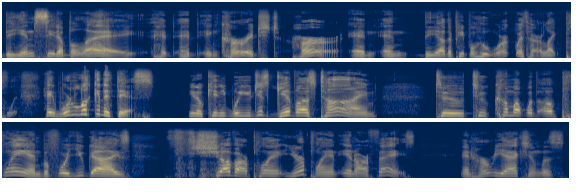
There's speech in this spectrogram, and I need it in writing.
the NCAA had, had encouraged her and, and the other people who work with her, like, hey, we're looking at this. You know, can you, will you just give us time to to come up with a plan before you guys shove our plan, your plan, in our face? And her reaction was,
